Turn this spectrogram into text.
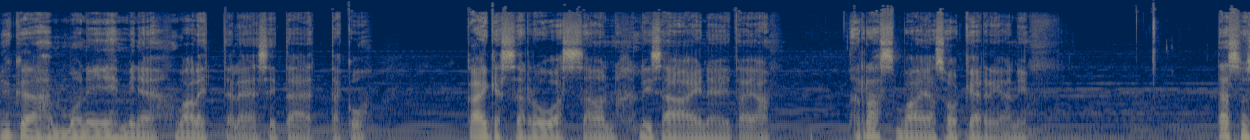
Nykyään moni ihminen valittelee sitä, että kun kaikessa ruoassa on lisäaineita ja rasvaa ja sokeria, niin tässä on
